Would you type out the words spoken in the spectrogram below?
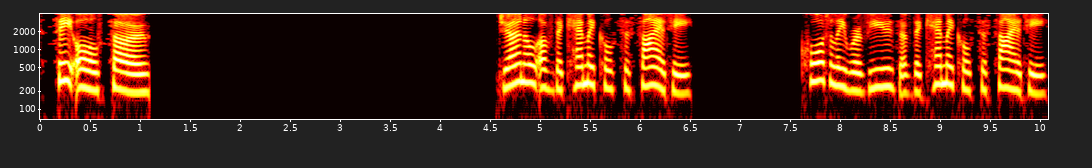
See also Journal of the Chemical Society Quarterly Reviews of the Chemical Society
